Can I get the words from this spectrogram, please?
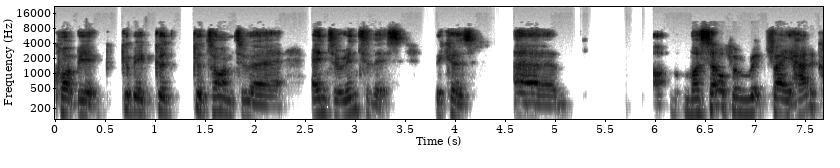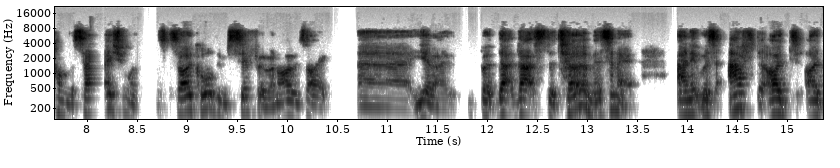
quite be a, could be a good good time to uh, enter into this because um, uh, myself and Rick Faye had a conversation once. So I called him Sifu, and I was like, uh, you know, but that that's the term, isn't it? And it was after I'd, I'd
